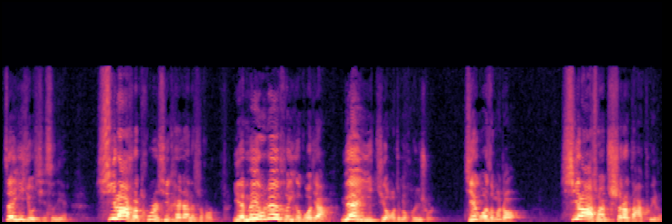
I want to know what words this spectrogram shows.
在一九七四年，希腊和土耳其开战的时候，也没有任何一个国家愿意搅这个浑水。结果怎么着？希腊算吃了大亏了，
